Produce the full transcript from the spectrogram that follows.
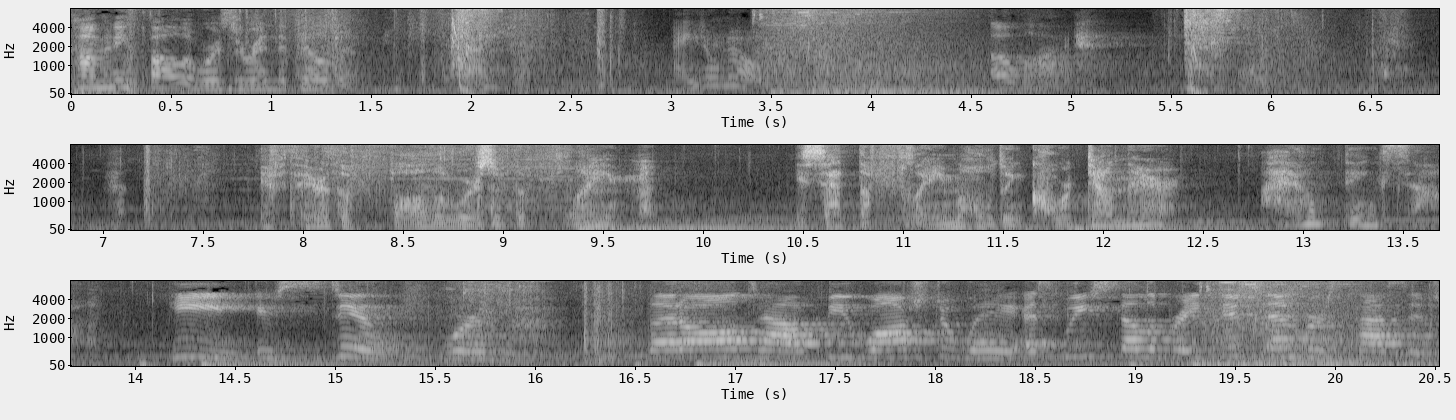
How many followers are in the building? I don't know. A lot. If they're the followers of the flame, is that the flame holding court down there? I don't think so. He is still worthy. Let all doubt be washed away as we celebrate this Ember's passage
